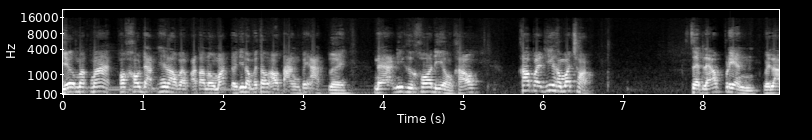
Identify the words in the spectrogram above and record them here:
เยอะมากๆ เพราะเขาดันให้เราแบบอัตโนมัติ โดยที่เราไม่ต้องเอาตังค์ไปอัดเลยนะฮะนี่คือข้อดีของเขา เข้าไปที่คำว่าช็อตเสร็จแล้วเปลี่ยนเวลา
